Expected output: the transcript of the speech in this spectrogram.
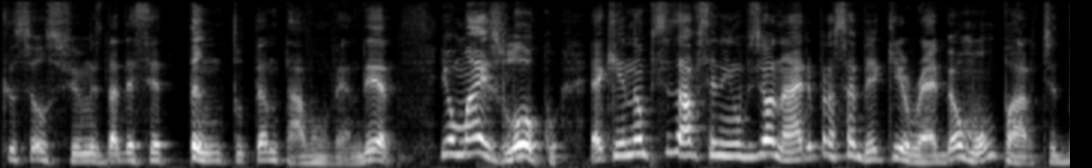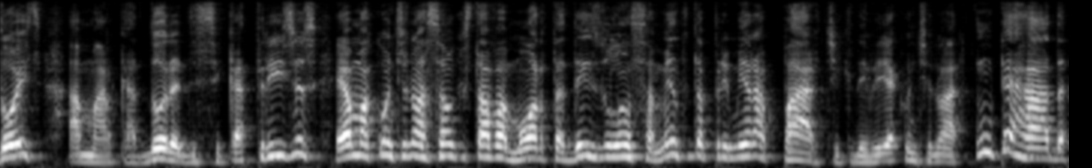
que os seus filmes da DC tanto tentavam vender. E o mais louco é que não precisava ser nenhum visionário para saber que Rebel Moon Parte 2, a marcadora de cicatrizes, é uma continuação que estava morta desde o lançamento da primeira parte, que deveria continuar enterrada,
